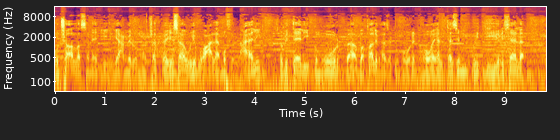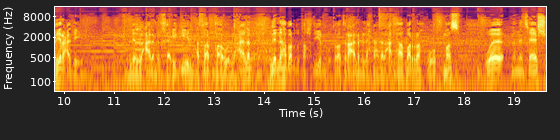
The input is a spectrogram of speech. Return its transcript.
وإن شاء الله السنة دي يعملوا ماتشات كويسة ويبقوا على مثل عالي وبالتالي جمهور بطالب هذا الجمهور إن هو يلتزم ويدي رسالة غير عادية للعالم الخارجي الأفارقة والعالم لأنها برضو تحضير لبطولات العالم اللي إحنا هنلعبها بره وفي مصر. وما ننساش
